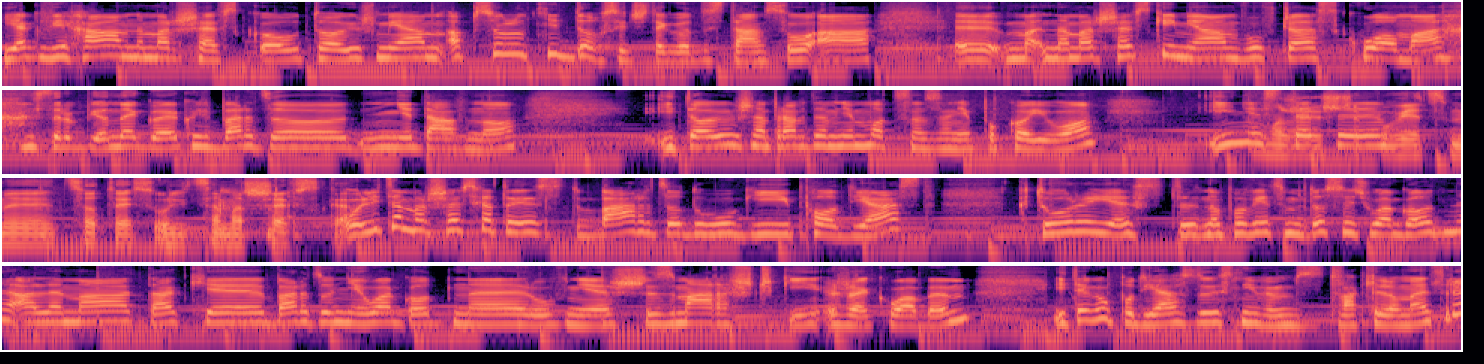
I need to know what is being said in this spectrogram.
Jak wjechałam na Marszewską, to już miałam absolutnie dosyć tego dystansu, a y, na Marszewskiej miałam wówczas kłoma zrobionego jakoś bardzo niedawno. I to już naprawdę mnie mocno zaniepokoiło. I niestety... Może jeszcze powiedzmy, co to jest ulica Marszewska. Ulica Marszewska to jest bardzo długi podjazd, który jest, no powiedzmy, dosyć łagodny, ale ma takie bardzo niełagodne również zmarszczki, rzekłabym. I tego podjazdu jest, nie wiem, z dwa kilometry?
